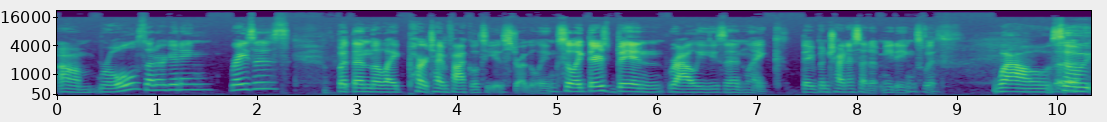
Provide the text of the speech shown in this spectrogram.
um, roles that are getting raises, but then the like part-time faculty is struggling. So like there's been rallies and like they've been trying to set up meetings with Wow. So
